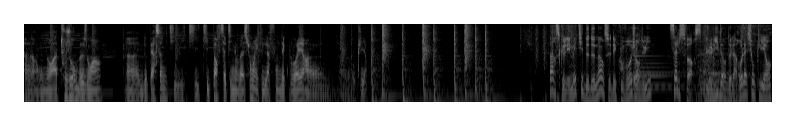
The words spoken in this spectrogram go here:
Euh, on aura toujours besoin euh, de personnes qui, portent cette innovation et qui la font découvrir euh, aux clients. Parce que les métiers de demain se découvrent aujourd'hui, Salesforce, le leader de la relation client,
